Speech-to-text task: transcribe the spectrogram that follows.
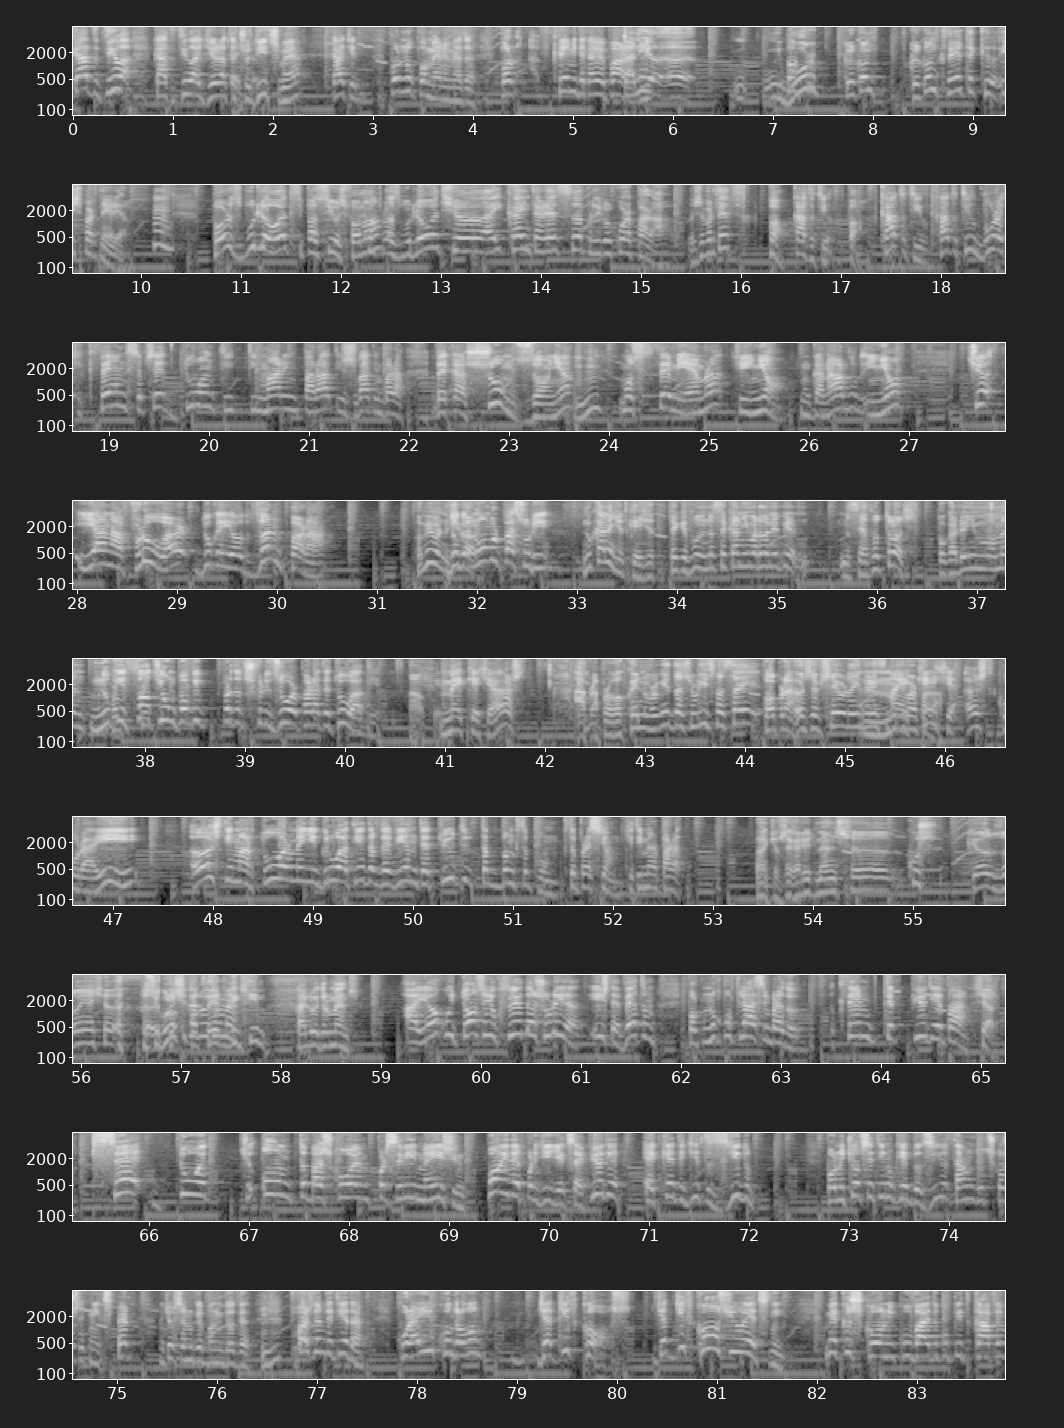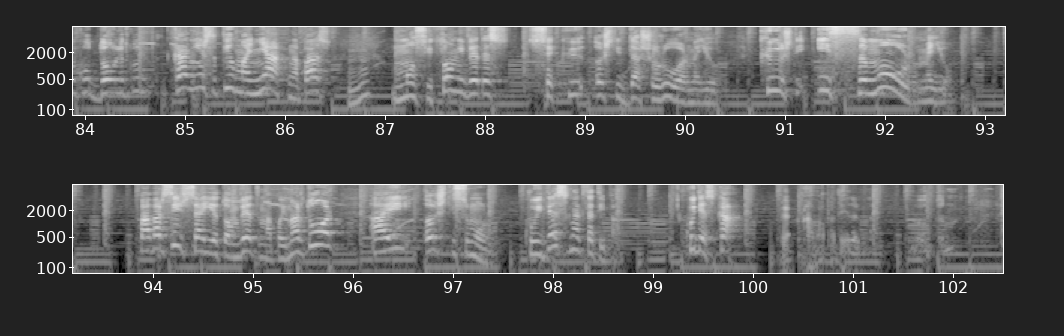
ka të tilla, ka të tilla gjëra të çuditshme, ka që por nuk po merrem me atë. Por kthehemi tek ajo e para. Tani një po. burr kërkon kërkon të kthehet tek ish partnerja. Hmm. Por zbulohet sipas jush Fono, po. pra zbulohet që ai ka interes për të kërkuar para. Është e vërtetë? Po, ka të tillë. Po, ka të tillë, ka të tillë burra që kthehen sepse duan t'i t'i marrin para, t'i zhvatin para. Dhe ka shumë zonja, mm -hmm. mos themi emra, që i njoh, më kanë ardhur i njoh që janë afruar duke u dhënë para. Po mirë, nuk kanë humbur pasuri. Nuk kanë gjë të keqe. Tek e fundit nëse kanë një marrëdhënie të mirë, nëse ja thotë troç, po kaloj një moment. Nuk po, i thotë që unë po vi për të të shfrytëzuar paratë tua aty. Ah, okay. Më e keqja është. A pra provokojnë nëpërmjet dashurisë pastaj Po pra është e fshehur dhe interesi për të marrë para Ma e keqja është kur ai është i martuar me një grua tjetër dhe vjen te ty të bën këtë punë Këtë presion, që t'i marrë paratë Po në çfarë ka luajtur mendsh? Kush? Kjo zonja që Po sigurisht që ka luajtur mendsh. Ka luajtur mendsh. Ajo kujton se iu kthye dashuria. Ishte vetëm, por nuk po flasim për ato. Kthehemi tek pyetja e parë. Qartë. Pse duhet që unë të bashkohem përsëri me ishin? Po i dhe përgjigje kësaj pyetje e ke të gjithë zgjidhur Por në qoftë se ti nuk jep dot zgjidhje, thamë do të shkosh tek një ekspert, në qoftë se nuk e bëni dot vetë. Mm -hmm. Po vazhdojmë te tjetra. Kur ai ju kontrollon gjatë gjithë kohës, gjatë gjithë kohës ju ecni, Me kë shkoni, ku vajtë, ku pitë kafen, ku dolit, ku... Ka njerëz të tillë maniak nga pas, mm -hmm. mos i thoni vetes se ky është i dashuruar me ju. Ky është i sëmurë me ju. Pavarësisht se ai jeton vetëm apo i martuar, ai është i sëmurë. Kujdes nga këta tipa. Kujdes ka. Po, po patjetër.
